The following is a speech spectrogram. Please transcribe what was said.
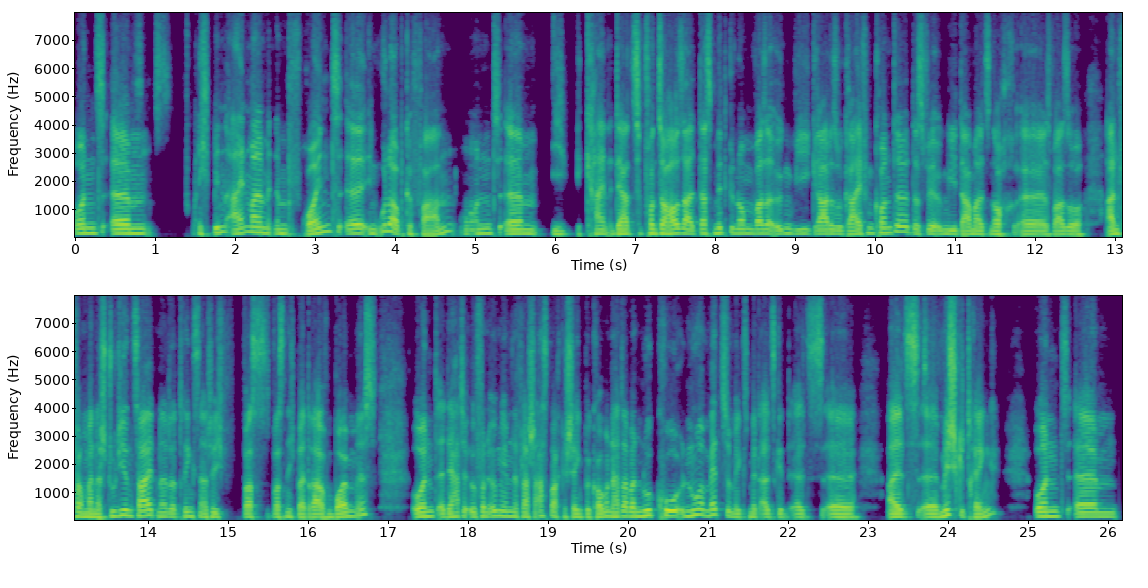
Und ähm, ich bin einmal mit einem Freund äh, in Urlaub gefahren und ähm, ich, kein, der hat von zu Hause halt das mitgenommen, was er irgendwie gerade so greifen konnte. Dass wir irgendwie damals noch, äh, es war so Anfang meiner Studienzeit, ne, da trinkst du natürlich was, was nicht bei drei auf den Bäumen ist. Und äh, der hatte von irgendjemandem eine Flasche Asbach geschenkt bekommen und hat aber nur, Co nur Mezzomix mit als, als, äh, als äh, Mischgetränk. Und ähm,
